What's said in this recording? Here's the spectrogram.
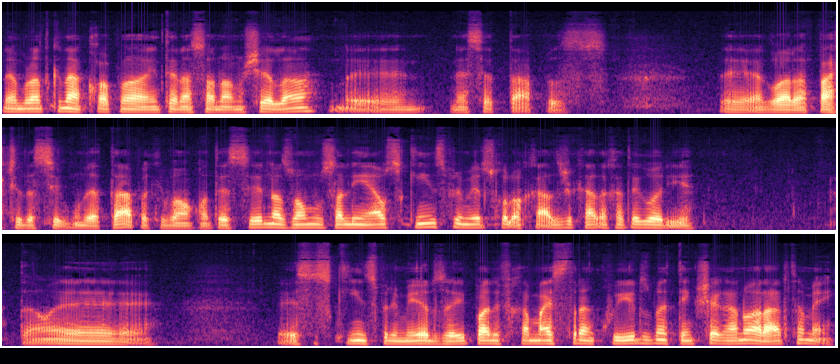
Lembrando que na Copa Internacional Michelin, é, nessas etapas, é, agora a partir da segunda etapa que vão acontecer, nós vamos alinhar os 15 primeiros colocados de cada categoria. Então, é, esses 15 primeiros aí podem ficar mais tranquilos, mas tem que chegar no horário também.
